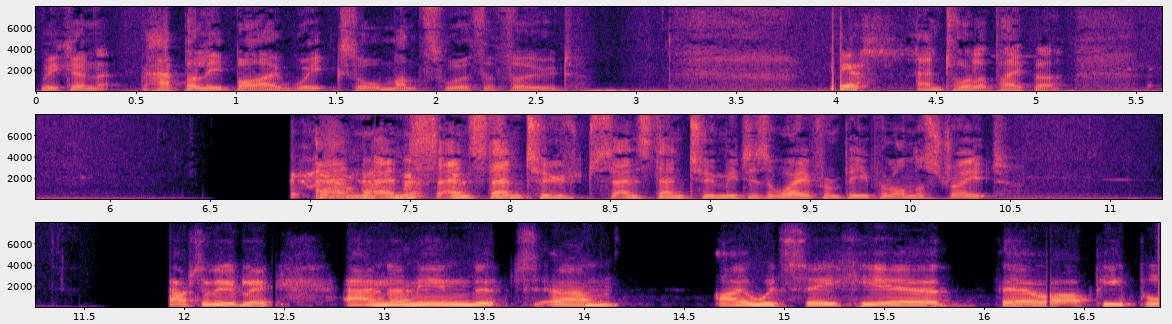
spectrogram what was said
we can happily buy weeks or months worth of food Yes. and toilet paper. And, and, and stand two and stand two meters away from people on the street. Absolutely. And I mean that um, I would say here there are people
